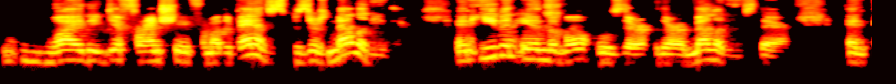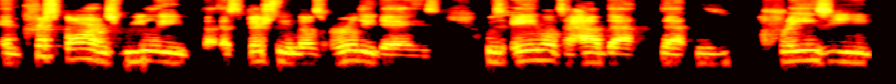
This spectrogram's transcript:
why they differentiate from other bands is because there's melody there. And even in the vocals, there, there are melodies there. And, and Chris Barnes really, especially in those early days, was able to have that, that crazy,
